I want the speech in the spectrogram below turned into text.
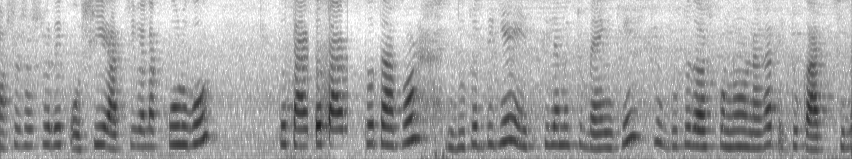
মশলা টশলা দিয়ে কষিয়ে রাত্রিবেলা করব। তো তার তো তার, তো তারপর দুটোর দিকে এসেছিলাম একটু ব্যাংকে দুটো দশ পনেরো নাগাদ একটু কাজ ছিল।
